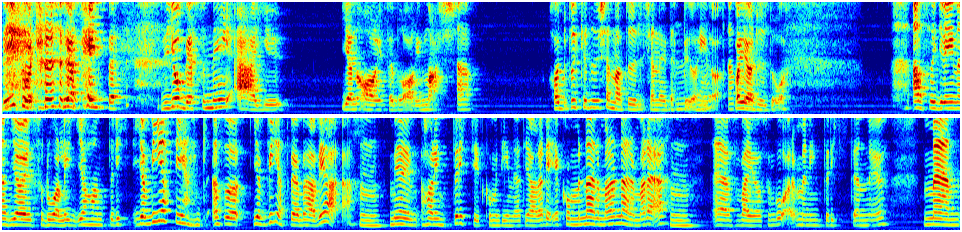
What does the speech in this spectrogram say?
Det gick fort. jag tänkte, det jobbigaste för mig är ju januari, februari, mars. Ja. Har, brukar du känna att du känner dig deppig och hängd? mm, Vad gör du då? Alltså grejen är att jag är så dålig. Jag har inte riktigt... Jag vet egentligen... Alltså jag vet vad jag behöver göra. Mm. Men jag har inte riktigt kommit in i att göra det. Jag kommer närmare och närmare Mm. eh, för varje år som går. Men inte riktigt ännu. Men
